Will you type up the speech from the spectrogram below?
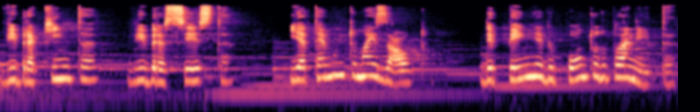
vibra quinta, vibra sexta, e até muito mais alto, depende do ponto do planeta.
